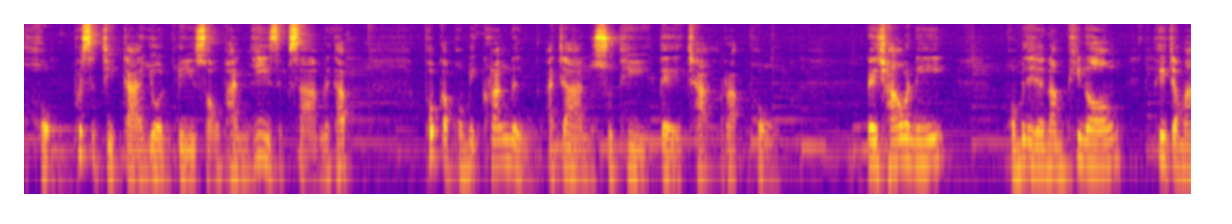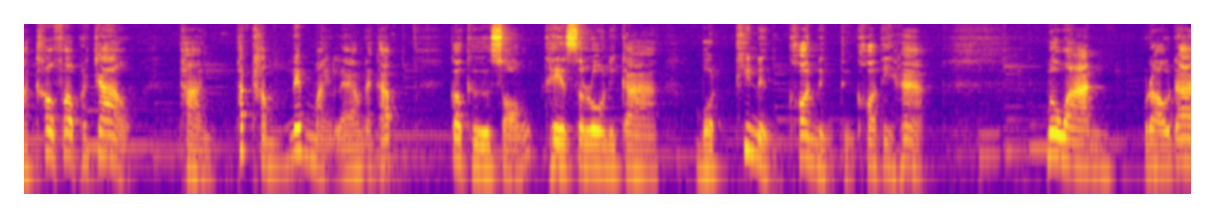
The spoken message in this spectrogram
16 พฤศจิกายนปี 2023 นะครับ พบกับผมอีกครั้งหนึ่ง อาจารย์สุธีเตชะรักพงศ์ในเช้าวันนี้ ผมอยากจะนำพี่น้องที่จะมาเข้าเฝ้าพระเจ้า ผ่านพระธรรมเล่มใหม่แล้วนะครับ ก็คือ 2 เทสโลนิกา บทที่ 1 ข้อ 1 ถึงข้อที่ 5 เมื่อวานเราได้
